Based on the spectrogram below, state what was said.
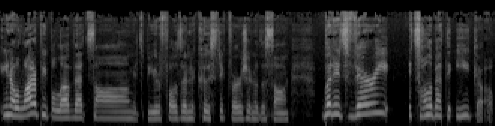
you know, a lot of people love that song. It's beautiful. It's an acoustic version of the song. But it's very, it's all about the ego.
